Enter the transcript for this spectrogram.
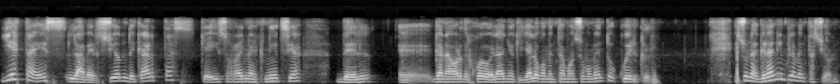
Y esta es la versión de cartas que hizo Rainer Knizia del eh, ganador del juego del año, que ya lo comentamos en su momento, Quirkle. Es una gran implementación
